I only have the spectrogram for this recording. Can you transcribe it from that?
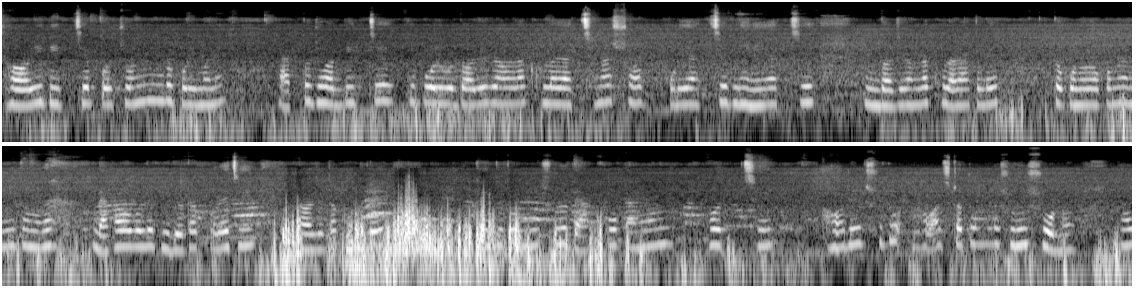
ঝড়ই দিচ্ছে, প্রচণ্ড পরিমাণে। এত ঝড় দিচ্ছে, কী বলব দরজা জানলা খোলা যাচ্ছে না, সব পড়ে যাচ্ছে, ভেঙে যাচ্ছে। দরজা জানলা খোলা রাখলে তো কোনো রকমে আমি তোমরা দেখাবো বলে ভিডিওটা করেছি। দরজাটা খুলে কিন্তু তোমরা শুধু দেখো কেমন হচ্ছে। ঘরের শুধু আওয়াজটা তোমরা শুধু শোনো। তাও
